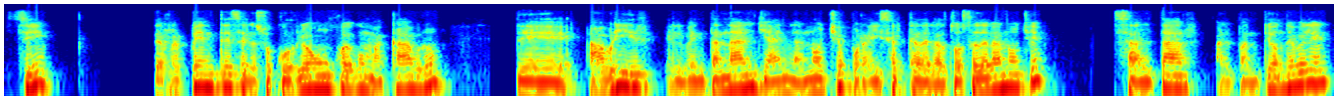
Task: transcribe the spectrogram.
¿sí? De repente se les ocurrió un juego macabro de abrir el ventanal ya en la noche, por ahí cerca de las 12 de la noche, saltar al Panteón de Belén,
